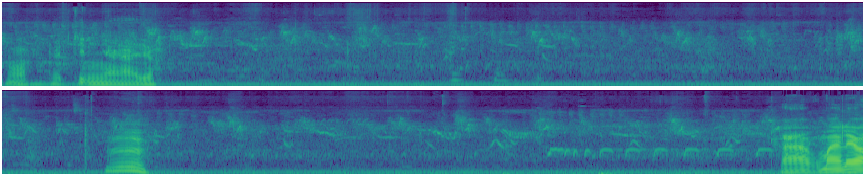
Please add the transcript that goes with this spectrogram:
โอ้จะกินยาอยู่ อืม ขาออกมาแล้ว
